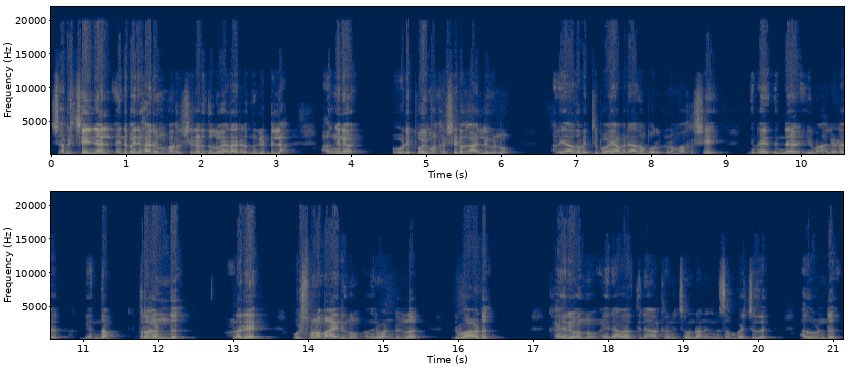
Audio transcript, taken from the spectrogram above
ശപിച്ചു കഴിഞ്ഞാൽ അതിന്റെ പരിഹാരം മഹർഷിയുടെ അടുത്തുള്ളൂ വേറെ ആരൊന്നും കിട്ടില്ല. അങ്ങനെ ഓടിപ്പോയി മഹർഷിയുടെ കാലിൽ വീണു. അറിയാതെ പറ്റിപ്പോയ അപരാധം പൊറുക്കണം മഹർഷിയെ ഇങ്ങനെ ഇതിന്റെ ഈ മാലയുടെ ഗന്ധം. അത്ര കണ്ട് വളരെ ഊഷ്മളമായിരുന്നു. അങ്ങനെ വണ്ടുകൾ ഒരുപാട് കയറി വന്നു. ഐരാവതത്തിനെ ആക്രമിച്ചുകൊണ്ടാണ് ഇങ്ങനെ സംഭവിച്ചത്. അതുകൊണ്ട്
